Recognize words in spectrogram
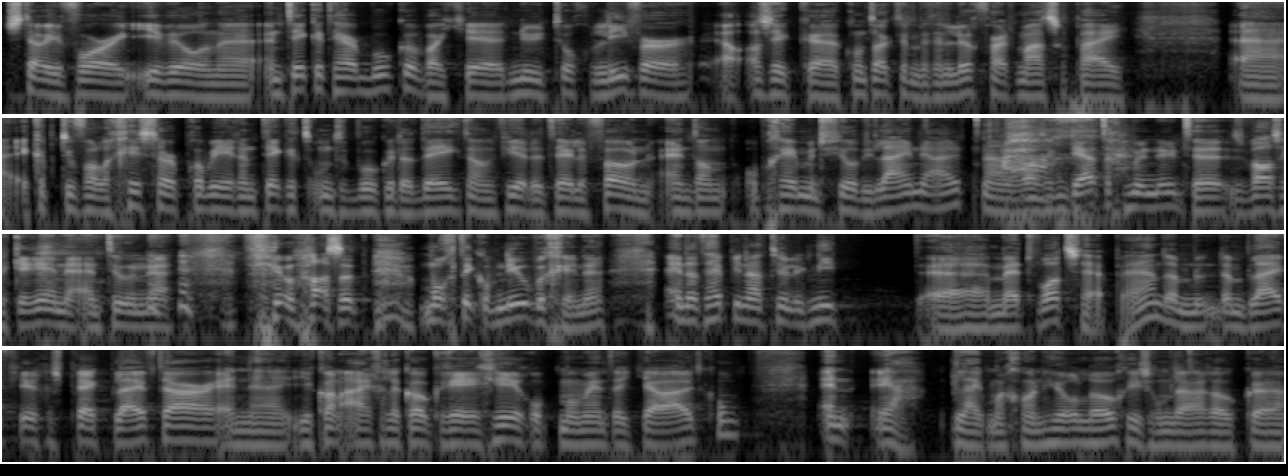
stel je voor, je wil een, eh, een, ticket herboeken. Wat je nu toch liever, eh, als ik contact heb met een luchtvaartmaatschappij. Uh, ik heb toevallig gisteren proberen een ticket om te boeken. Dat deed ik dan via de telefoon. En dan op een gegeven moment viel die lijn uit. Nou, dan was ik 30 minuten was ik erin. En toen, toen was het, mocht ik opnieuw beginnen. En dat heb je natuurlijk niet uh, met WhatsApp. Hè? Dan, dan blijft je gesprek blijft daar. En uh, je kan eigenlijk ook reageren op het moment dat het jou uitkomt. En ja, het lijkt me gewoon heel logisch om daar ook. Uh,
